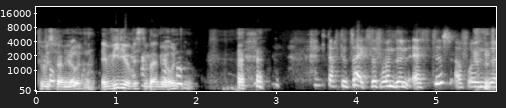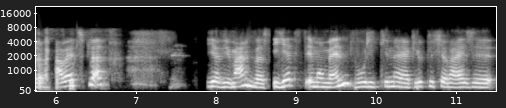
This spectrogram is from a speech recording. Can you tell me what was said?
Du bist bei mir mich? unten. Im Video bist du bei mir unten. ich dachte, du zeigst auf unseren Esstisch, auf unseren Arbeitsplatz. Ja, wie machen wir es? Jetzt im Moment, wo die Kinder ja glücklicherweise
